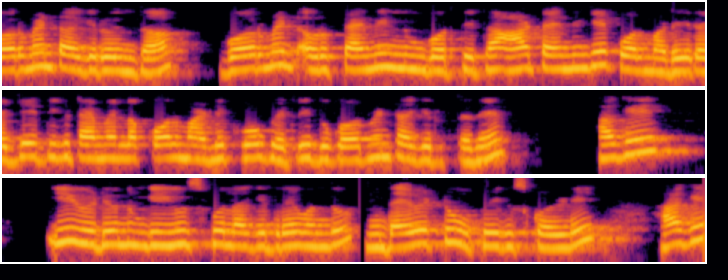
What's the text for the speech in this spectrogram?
ಗೌರ್ಮೆಂಟ್ ಆಗಿರೋದ್ರಿಂದ ಗೌರ್ಮೆಂಟ್ ಅವ್ರ ಟೈಮಿಂಗ್ ನಿಮ್ಗೆ ಗೊತ್ತಿತ್ತ? ಆ ಟೈಮಿಂಗೇ ಕಾಲ್ ಮಾಡಿ. ರಜೆ ಇದ್ದಿಗೆ ಟೈಮೆಲ್ಲ ಕಾಲ್ ಮಾಡ್ಲಿಕ್ಕೆ ಹೋಗ್ಬೇಡ್ರಿ. ಇದು ಗೌರ್ಮೆಂಟ್ ಆಗಿರುತ್ತದೆ. ಹಾಗೆ ಈ ವಿಡಿಯೋ ನಿಮಗೆ ಯೂಸ್ಫುಲ್ ಆಗಿದ್ರೆ ಒಂದು ದಯವಿಟ್ಟು ಉಪಯೋಗಿಸ್ಕೊಳ್ಳಿ. ಹಾಗೆ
